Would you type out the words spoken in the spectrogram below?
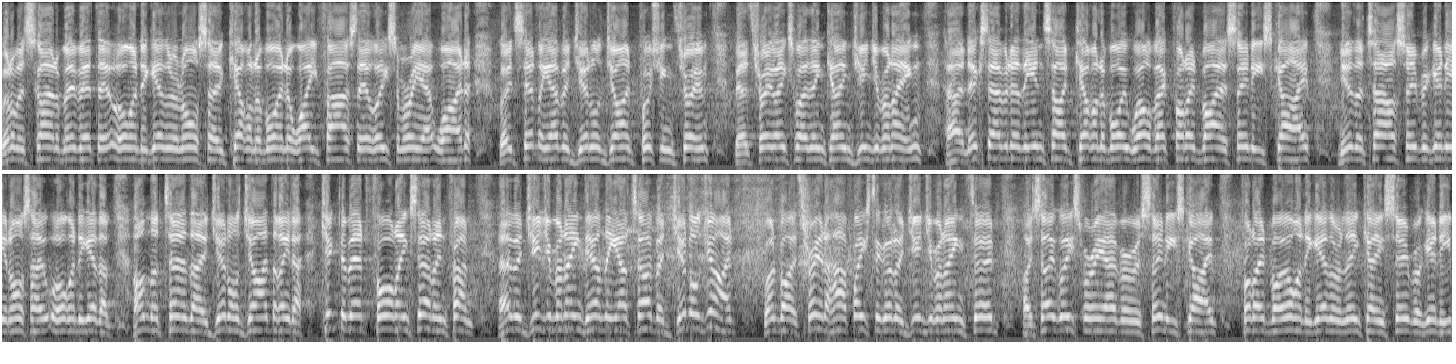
Willamette Sky to move out there, all in together, and also Calendar Boy and away fast there. Lisa Marie out wide. We're settling over Gentle Giant pushing through. About three lengths away then came Ginger Benang. Uh, next over to the inside, Calendar Boy, well back, followed by Asini Sky. Near the tail, Super Guinea, and also all in together. On the turn though, Gentle Giant, the leader, kicked about four lengths out in front. Over Ginger Benang down the outside, but Gentle Giant won by three and a half lengths to go to Ginger Benang third. I say Lisa Marie over Asini Sky, followed by all in together, and then came Super Guinea.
